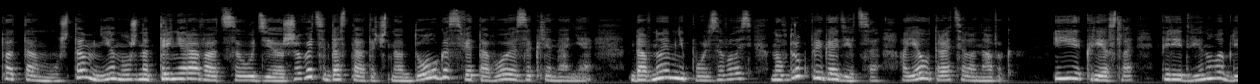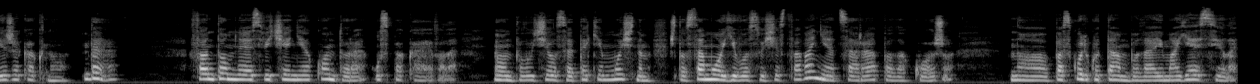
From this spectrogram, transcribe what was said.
Потому что мне нужно тренироваться удерживать достаточно долго световое заклинание. Давно им не пользовалась, но вдруг пригодится, а я утратила навык. И кресло передвинула ближе к окну. Да. Фантомное свечение контура успокаивало — он получился таким мощным, что само его существование царапало кожу. Но поскольку там была и моя сила,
